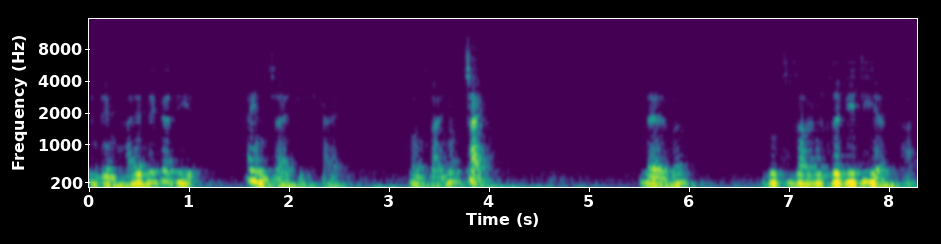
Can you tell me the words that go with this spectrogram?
in dem Heidegger die Einseitigkeit von Sein und Zeit selber sozusagen revidiert hat.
